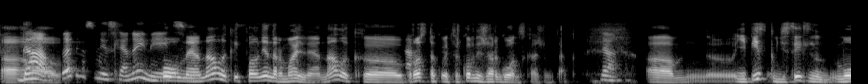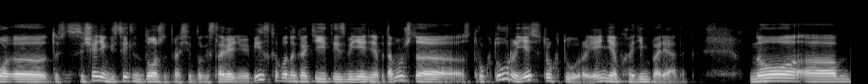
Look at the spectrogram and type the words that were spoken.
Да, а, в этом смысле оно имеет. Полный аналог и вполне нормальный аналог, э, да. просто такой церковный жаргон, скажем так. Да. Епископ действительно, э, то есть священник действительно должен просить благословения епископа на какие-то изменения, потому что структура есть структура, ей необходим порядок. Но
